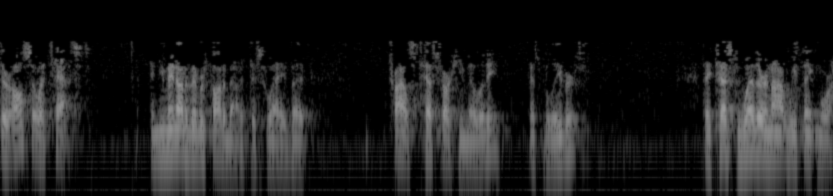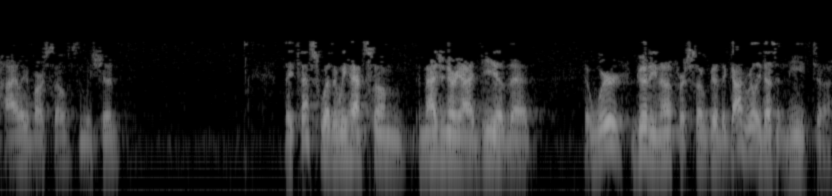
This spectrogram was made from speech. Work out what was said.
they're also a test. And you may not have ever thought about it this way, but trials test our humility as believers. They test whether or not we think more highly of ourselves than we should. They test whether we have some imaginary idea that, that we're good enough or so good that God really doesn't need to,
